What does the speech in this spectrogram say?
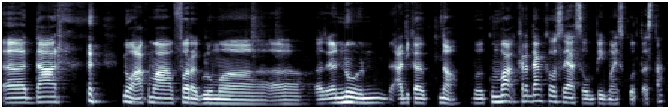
Uh, dar nu, acum fără glumă, uh, nu, adică, nu, cumva credeam că o să iasă un pic mai scurt ăsta,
